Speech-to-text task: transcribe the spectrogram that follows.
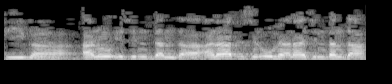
fiigaa anuu isin danda'a anaaf isin uume anaa isin danda'a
